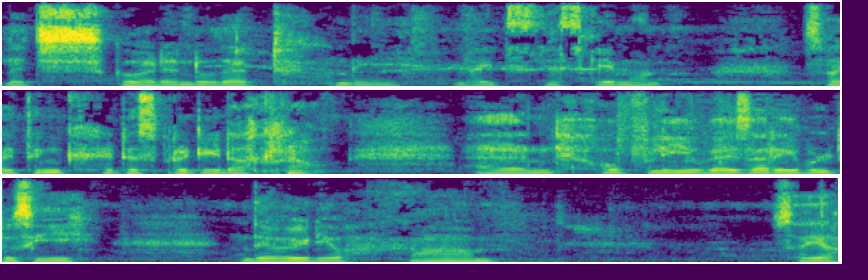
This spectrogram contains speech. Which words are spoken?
let's go ahead and do that. The lights just came on so i think it is pretty dark now. And hopefully you guys are able to see the video. Um, so yeah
